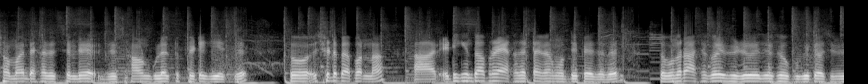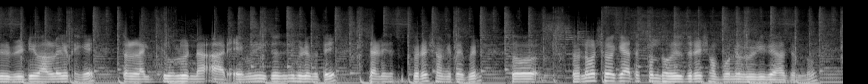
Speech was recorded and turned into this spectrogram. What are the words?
সময় দেখা যাচ্ছে যে- সাউন্ডগুলো একটু ফেটে গিয়েছে। তো সেটা ব্যাপার না, আর এটি কিন্তু আপনারা এক হাজার টাকার মধ্যে পেয়ে যাবেন। তো বন্ধুরা, আশা করি ভিডিও দেখে উপকৃত হচ্ছে যদি ভিডিও ভালো লেগে থাকে, তাহলে লাইক দিতে ভুলবেন না। আর এমনি যদি ভিডিও পেতে চ্যানেল সাবস্ক্রাইব করে সঙ্গে থাকবেন। তো ধন্যবাদ সবাইকে, এতক্ষণ ধৈর্য ধরে সম্পূর্ণ ভিডিও দেওয়ার জন্য।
